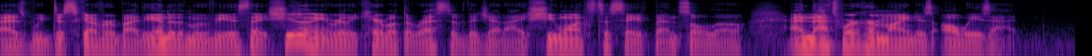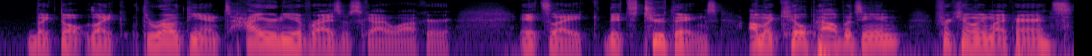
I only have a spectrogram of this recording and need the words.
as we discover by the end of the movie is that she doesn't really care about the rest of the Jedi. She wants to save Ben Solo, and that's where her mind is always at. Like the like throughout the entirety of Rise of Skywalker, it's like it's two things. I'm gonna kill Palpatine for killing my parents,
